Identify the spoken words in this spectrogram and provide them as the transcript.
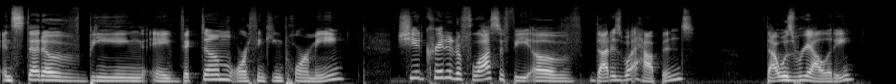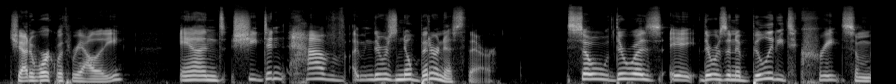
instead of being a victim or thinking poor me, she had created a philosophy of that is what happened. That was reality. She had to work with reality. And she didn't have I mean there was no bitterness there. So there was a there was an ability to create some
